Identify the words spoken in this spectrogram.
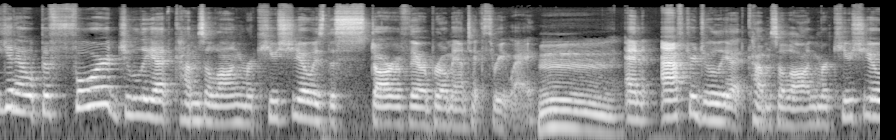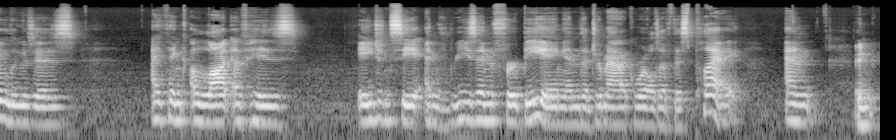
you know, before Juliet comes along, Mercutio is the star of their romantic three way. Mm, And after Juliet comes along, Mercutio loses, I think, a lot of his agency and reason for being in the dramatic world of this play and and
